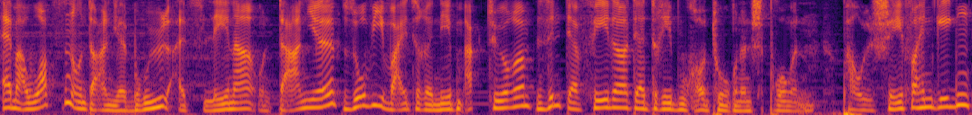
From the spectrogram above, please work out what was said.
Emma Watson und Daniel Brühl als Lena und Daniel sowie weitere Nebenakteure sind der Feder der Drehbuchautoren entsprungen. Paul Schäfer hingegen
